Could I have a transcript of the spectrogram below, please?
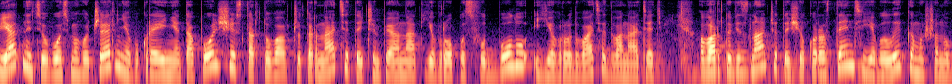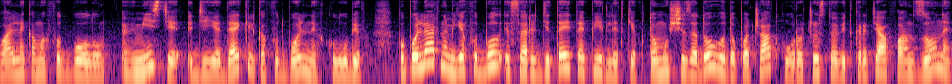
п'ятницю, 8 червня, в Україні та Польщі стартував 14-й чемпіонат Європи з футболу Євро-2012. Варто відзначити, що коростенці є великими шанувальниками футболу. В місті діє декілька футбольних клубів. Популярним є футбол і серед дітей та підлітків, тому що задовго до початку урочистого відкриття фан-зони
